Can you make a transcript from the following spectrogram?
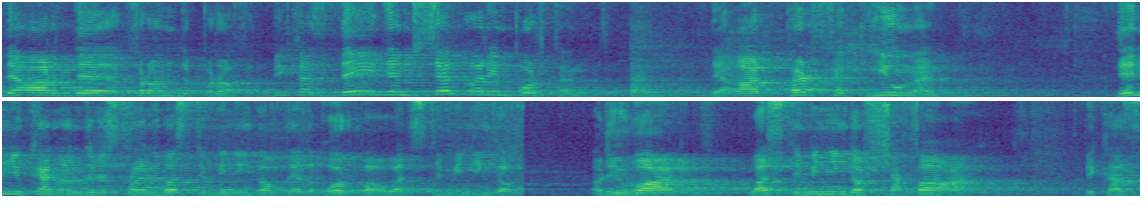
they are the, from the Prophet. Because they themselves are important. They are perfect human. Then you can understand what's the meaning of ذي القربى. What's the meaning of reward? What's the meaning of shafa'a? Because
